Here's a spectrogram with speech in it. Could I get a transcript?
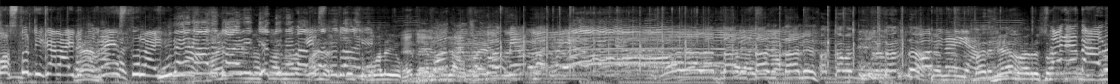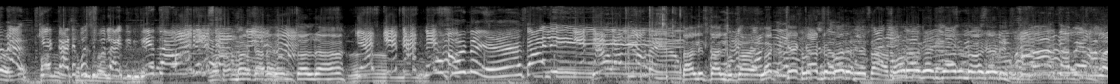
कस्तो टिका लगाइदिएको रे यस्तो मलाई यो ताली ताली ताली। म्यामहरू सब केक काटेपछि बोलाइदिन्थे त सम्मान कार्यक्रम चल रहा है केक केक काट्ने ताली ताली ल केक काट्नु पर्यो सर अगाडि जानु न अगाडि वा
